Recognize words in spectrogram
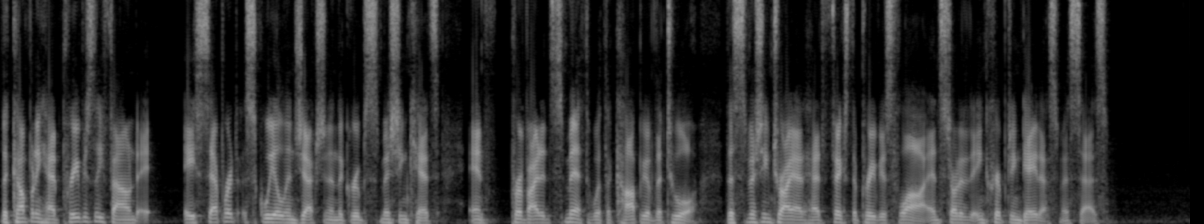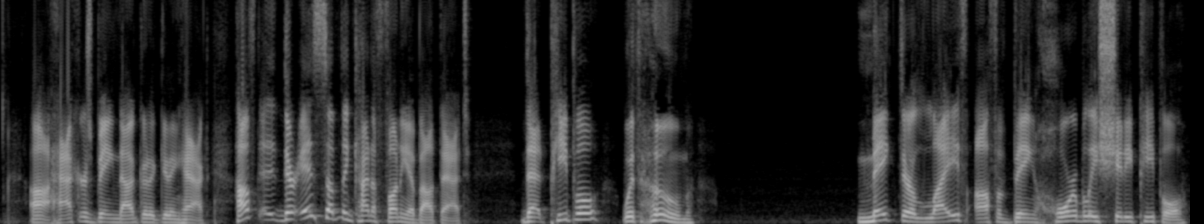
The company had previously found a separate SQL injection in the group's smishing kits and provided Smith with a copy of the tool. The smishing triad had fixed the previous flaw and started encrypting data, Smith says. Ah, hackers being not good at getting hacked. How, there is something kind of funny about that. That people with whom make their life off of being horribly shitty people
